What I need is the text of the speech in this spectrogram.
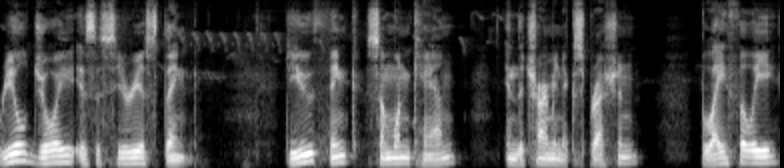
Real joy is a serious thing. Do you think someone can, in the charming expression, blithely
